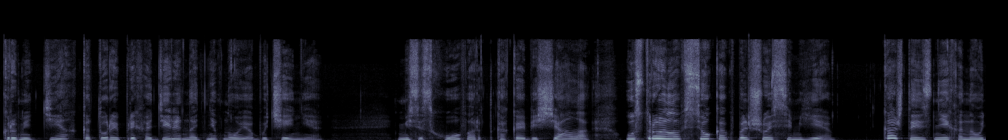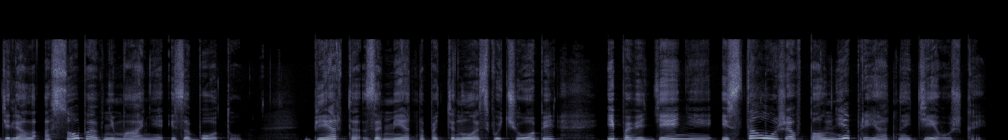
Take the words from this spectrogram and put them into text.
кроме тех, которые приходили на дневное обучение. Миссис Ховард, как и обещала, устроила все как в большой семье. Каждой из них она уделяла особое внимание и заботу – Берта заметно подтянулась в учебе и поведении и стала уже вполне приятной девушкой.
